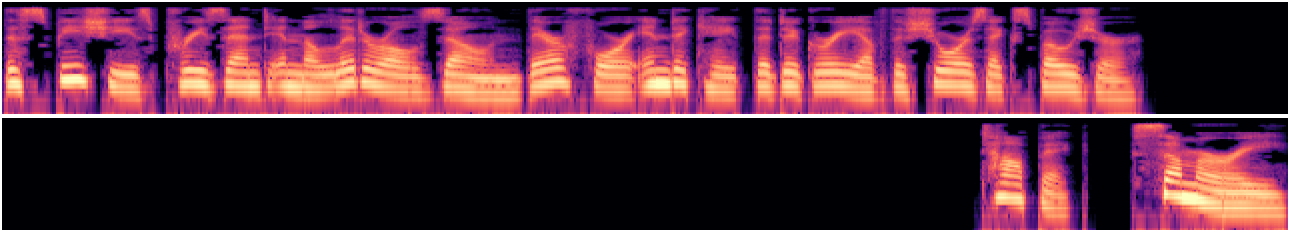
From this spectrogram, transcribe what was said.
The species present in the littoral zone therefore indicate the degree of the shore's exposure. Summary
